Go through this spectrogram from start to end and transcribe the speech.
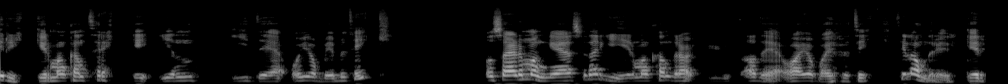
yrker man kan trekke inn i det å jobbe i butikk. Og så er det mange synergier man kan dra ut av det å ha jobba i butikk til andre yrker.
